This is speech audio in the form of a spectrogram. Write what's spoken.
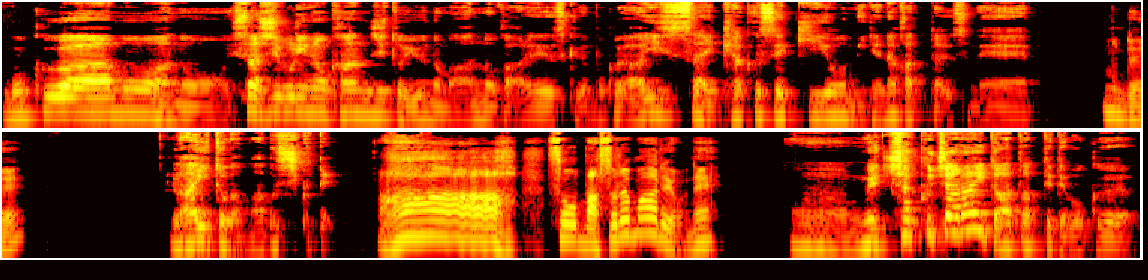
僕はもうあの、久しぶりの感じというのもあんのかあれですけど、僕は一切客席を見れなかったですね。なんで？ライトが眩しくて。ああ、そう、まあ、それもあるよね。うん、めちゃくちゃライト当たってて僕。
